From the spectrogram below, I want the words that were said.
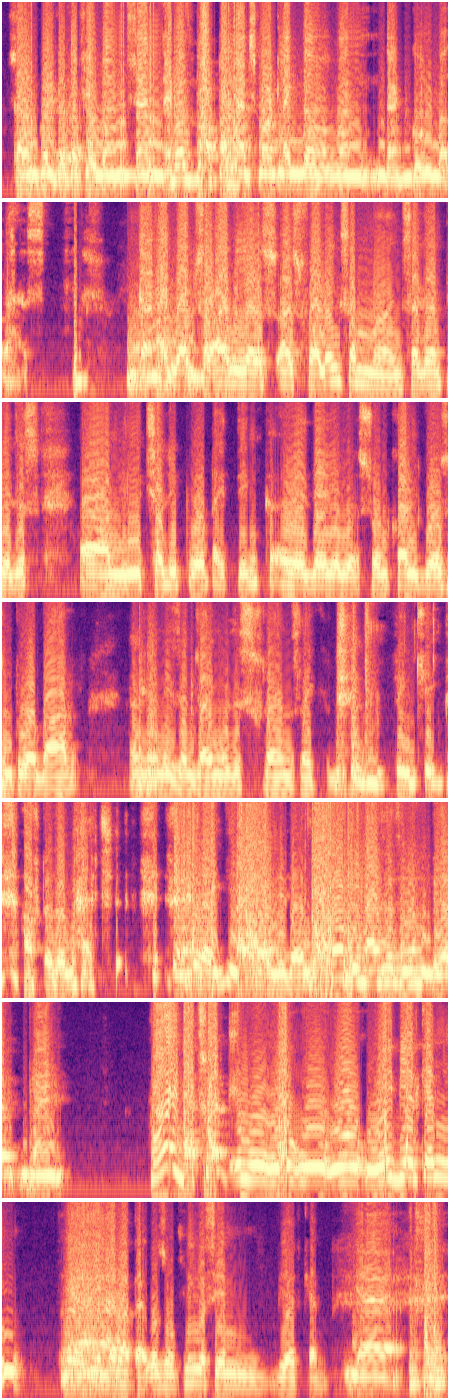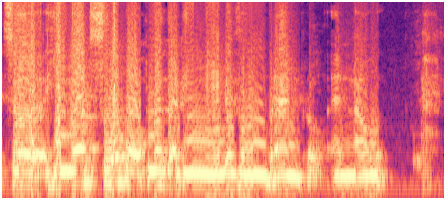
Stone Cold took a few bumps and it was proper match, not like the one that Goldberg has done. I, I, so I was, I was I was following some uh, Instagram pages uh, on Bleacher Report. I think uh, they Stone Cold goes into a bar and then he's enjoying with his friends, like drinking after the match. like he usually does. So he has his own beer brand. हाँ that's what वो वो वो- वो वही beer can uh, Yeah. ये कर रहा था. Was opening the same beer can. Yeah. so he got so popular that he made his own brand, bro, and now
